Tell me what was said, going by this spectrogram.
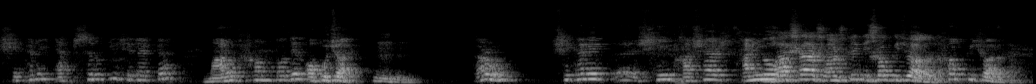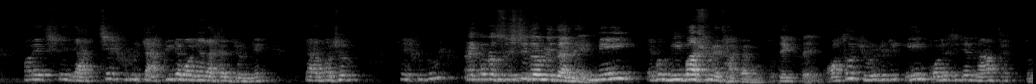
সেখানে অ্যাবসলুটলি সেটা একটা মানব সম্পদের অপচয়। কারণ সেখানে সেই ভাষার স্থানীয় ভাষা সংস্কৃতি সবকিছু আলাদা। সব কিছু আলাদা। ফলে সে যাচ্ছে শুধু চাকরিটা বজায় রাখার জন্যে। চার বছর সে শুধু মানে কোনো সৃষ্টিধর্মিতা নেই। নেই এবং নির্বাসনে থাকার মতো। অথচ যদি এই পলিসিটা না থাকতো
